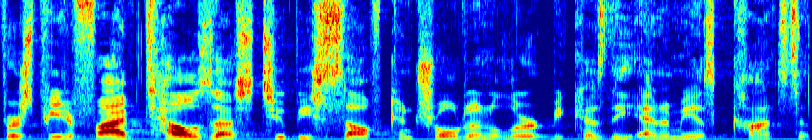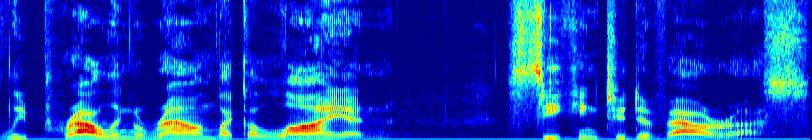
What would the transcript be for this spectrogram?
1 Peter 5 tells us to be self controlled and alert because the enemy is constantly prowling around like a lion, seeking to devour us.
